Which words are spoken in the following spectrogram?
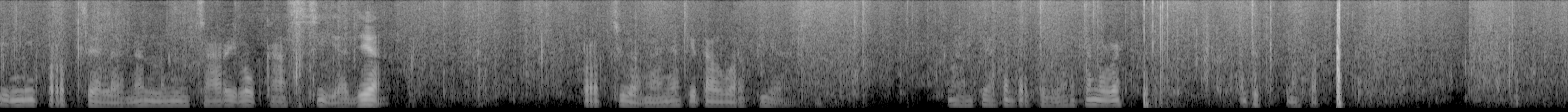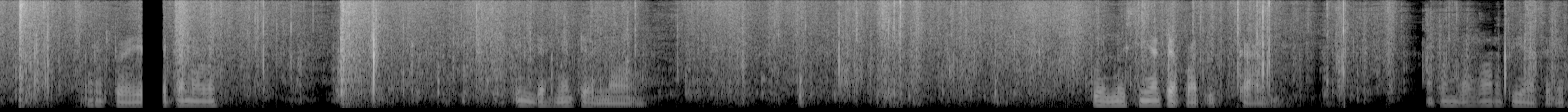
ini perjalanan mencari lokasi aja perjuangannya kita luar biasa. Nanti akan terbayarkan oleh aduh mantap terbayarkan oleh indahnya danau. Bonusnya dapat ikan. Apa enggak luar biasa ya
